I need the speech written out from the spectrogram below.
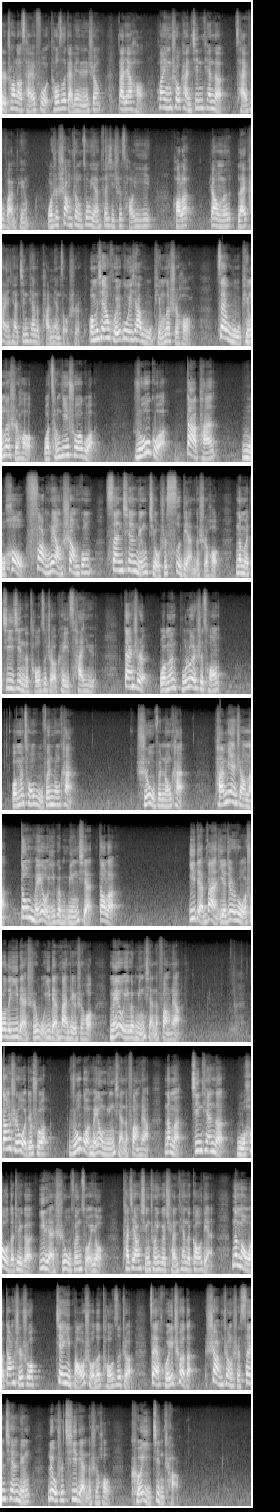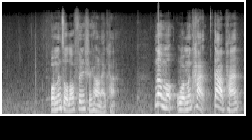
是创造财富，投资改变人生。大家好，欢迎收看今天的财富晚评，我是上证综研分析师曹依依。好了，让我们来看一下今天的盘面走势。我们先回顾一下午评的时候，在午评的时候，我曾经说过，如果大盘午后放量上攻三千零九十四点的时候，那么激进的投资者可以参与。但是我们不论是从我们从五分钟看，十五分钟看，盘面上呢都没有一个明显。到了一点半，也就是我说的一点十五、一点半这个时候，没有一个明显的放量。当时我就说，如果没有明显的放量，那么今天的午后的这个一点十五分左右，它将形成一个全天的高点。那么我当时说，建议保守的投资者在回撤的。上证是三千零六十七点的时候可以进场。我们走到分时上来看，那么我们看大盘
